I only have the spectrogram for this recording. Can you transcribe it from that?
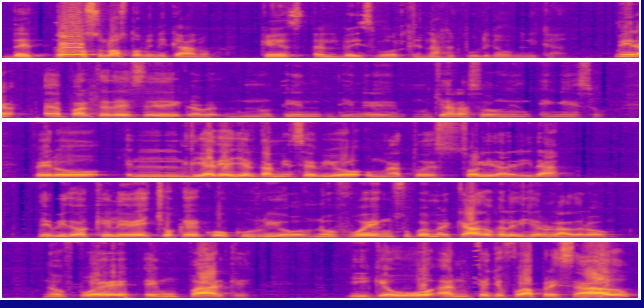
de todos los dominicanos, que es el béisbol en la República Dominicana. Mira, aparte de ese, no tiene, tiene mucha razón en, eso, pero el día de ayer también se vio un acto de solidaridad, debido a que el hecho que ocurrió no fue en un supermercado que le dijeron ladrón, no fue en un parque, y que hubo, al muchacho fue apresado,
